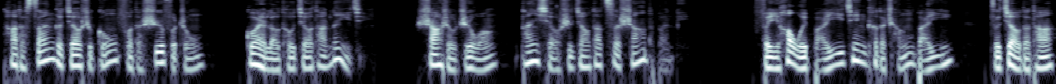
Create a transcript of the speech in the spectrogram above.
他的三个教是功夫的师傅中，怪老头教他内劲，杀手之王单小师教他刺杀的本领，匪号为白衣剑客的长白衣则教导他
